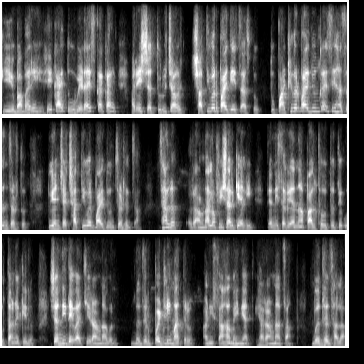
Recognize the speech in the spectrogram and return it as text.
की बाबा रे हे काय तू वेडायस का काय? अरे शत्रूच्या छातीवर पाय द्यायचा असतो. तू पाठीवर पाय देऊन काय सिंहासन चढतो? तू यांच्या छातीवर पाय देऊन चढत जा. झालं. रावणाला फिशारकी आली. त्यांनी सगळ्यांना पालथं होतं ते उताणं केलं. शनिदेवाची रावणावर नजर पडली मात्र आणि सहा महिन्यात ह्या रावणाचा वध झाला.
